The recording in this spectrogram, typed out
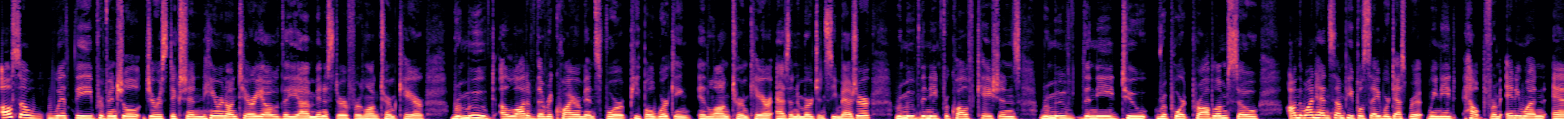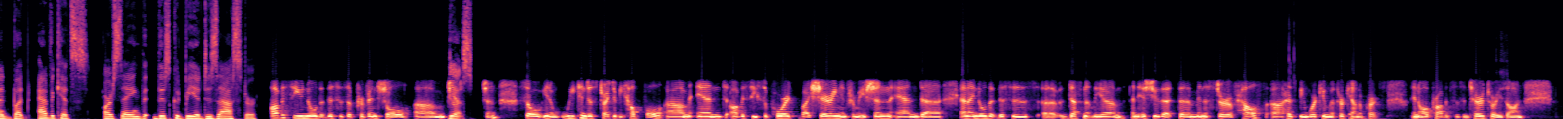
Also, with the provincial jurisdiction here in Ontario, the uh, Minister for Long Term Care removed a lot of the requirements for people working in long term care as an emergency measure, removed the need for qualifications, removed the need to report problems. So, on the one hand, some people say we're desperate, we need help from anyone, and but advocates are saying that this could be a disaster. Obviously, you know that this is a provincial um, jurisdiction, yes. so you know we can just try to be helpful um, and obviously support by sharing information. And uh, and I know that this is uh, definitely um, an issue that the Minister of Health uh, has been working with her counterparts in all provinces and territories on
